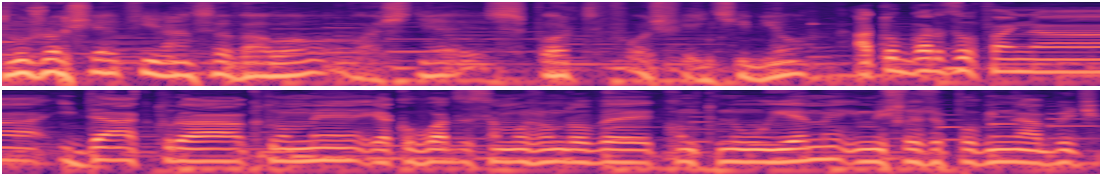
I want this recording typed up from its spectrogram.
dużo się finansowało właśnie sport w Oświęcimiu. A to bardzo fajna idea, która, którą my jako władze samorządowe kontynuujemy i myślę, że powinna być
